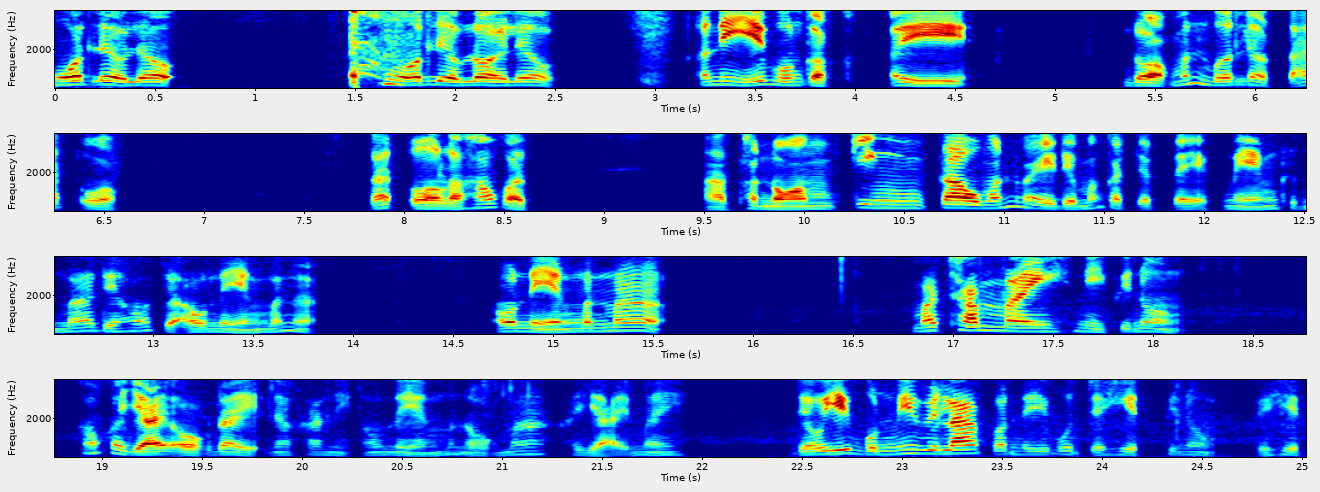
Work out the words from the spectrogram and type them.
หดเร็วแล้วหดเรียบร้อยแล้ว อันนี้ยายบนกับไอ้ดอกมันเบิดแล้วตัดออก ตัดออกแล้วเขาก็ถนอมกิ่งเก่ามันไว้เดี๋ยวมันก็จะแตกแหนงขึ้นมาเดี๋ยวเขาจะเอาแหนงมันอะเอาแหนงมันมามาช้ำไหมนี่พี่น้องเขาขยายออกได้นะคะนี่เอาแหนงมันออกมาขยายไหมเดี๋ยวยี่บุญมีเวลาก่อนยี่บุญจะเห็ดพี่น้องจะเห็ด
